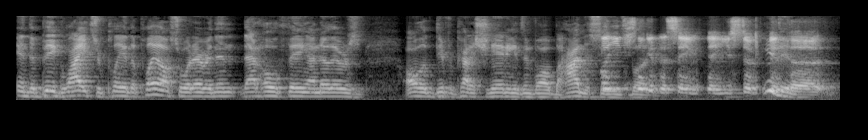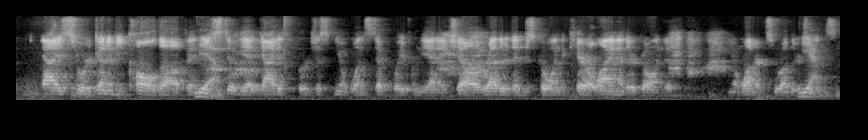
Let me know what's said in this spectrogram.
in the big lights or play in the playoffs or whatever. And then that whole thing, I know there was all the different kind of shenanigans involved behind the scenes. Well, you still get the same thing. You still get you the guys who are going to be called up, and yeah. you still get guys who are just you know one step away from the NHL, rather than just going to Carolina. They're going to you know one or two other yeah. teams.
